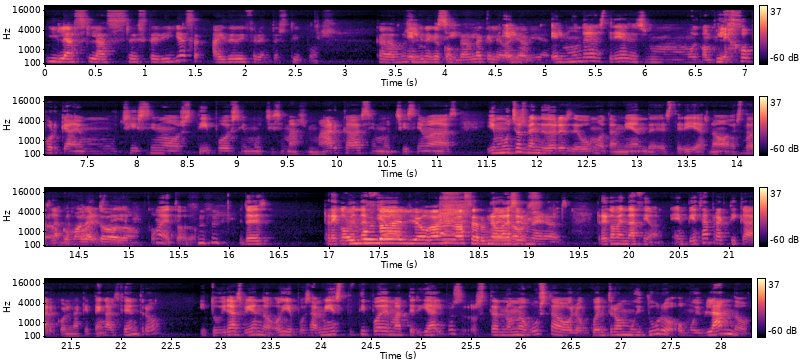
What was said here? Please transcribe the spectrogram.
Y las, las esterillas hay de diferentes tipos. Cada uno se El- tiene que sí. comprar la que le vaya el, bien. el mundo de las estrellas es muy complejo porque hay muchísimos tipos y muchísimas marcas y muchísimas y muchos vendedores de humo también de esterillas, ¿no? Esta es la como mejor de todo. esterilla. Como de todo. Entonces, el recomendación mundo del yoga no va a ser no va a menos. ser menos. Recomendación, empieza a practicar con la que tenga el centro y tú irás viendo, oye, pues a mí este tipo de material, pues, ostras, no me gusta o lo encuentro muy duro o muy blando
